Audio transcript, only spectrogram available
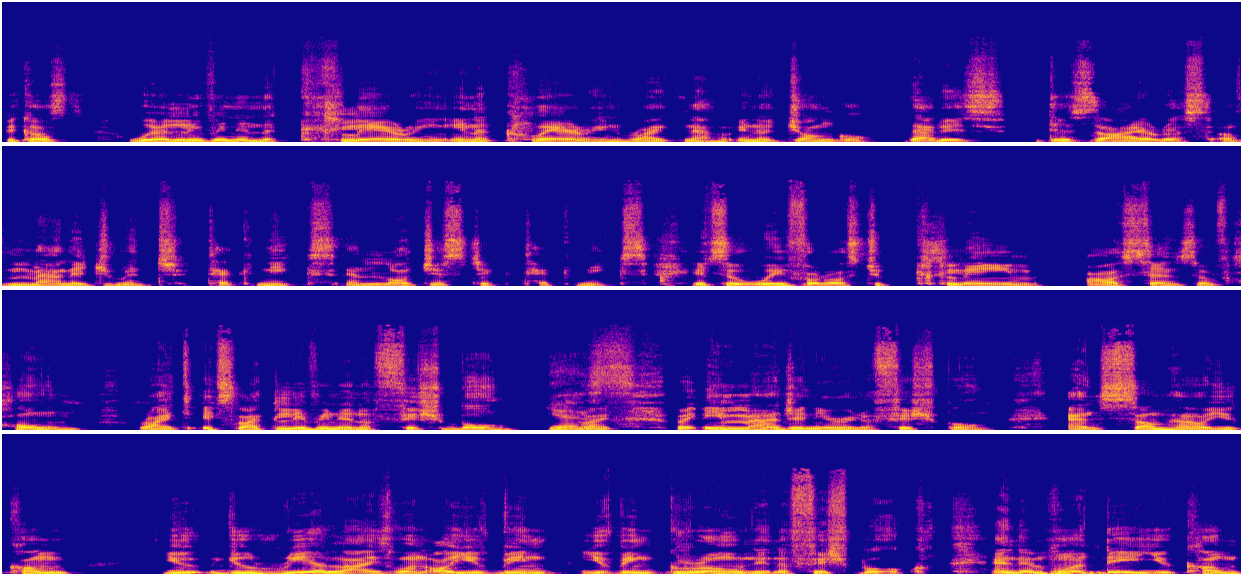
Because we're living in the clearing, in a clearing right now, in a jungle that is desirous of management techniques and logistic techniques. It's a way for us to claim our sense of home, right? It's like living in a fishbowl, yes. right? But imagine you're in a fishbowl and somehow you come, you, you realize one, or you've been, you've been grown in a fishbowl. And then one day you come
